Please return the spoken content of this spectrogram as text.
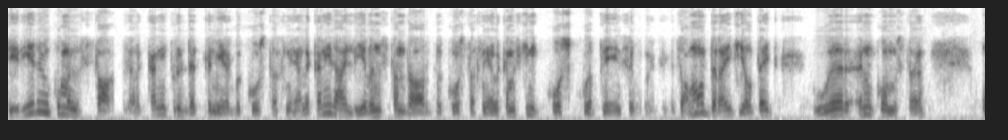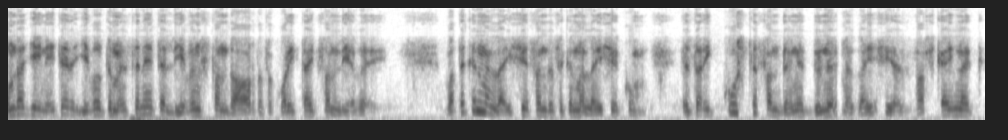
Die rede hoekom hulle staak, hulle kan nie produkte meer bekostig nie. Hulle kan nie daai lewensstandaard bekostig nie. Hulle kan miskien nie kos koop nie ensovoorts. Dit is almal dryf heeltyd hoër inkomste omdat jy net jy wil ten minste net 'n lewensstandaard of 'n kwaliteit van lewe hê. Wat ek in Maleisië vind as ek in Maleisië kom, is dat die koste van dinge doen in Maleisië is waarskynlik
